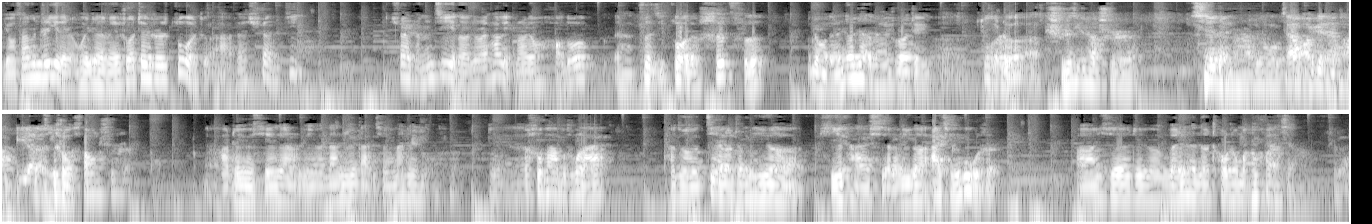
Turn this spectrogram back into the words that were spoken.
有三分之一的人会认为说这是作者啊在炫技。炫什么技呢？就是它里面有好多呃自己做的诗词，有的人就认为说这个作者实际上是心里面用贾宝玉这话憋了几首骚诗，啊，这个写点那个男女感情的这种东西他抒发不出来，他就借了这么一个题材写了一个爱情故事，啊，一些这个文人的臭流氓幻想，是吧？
